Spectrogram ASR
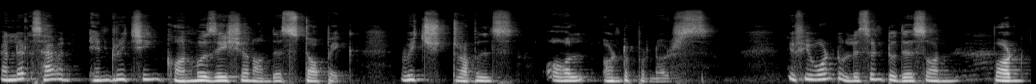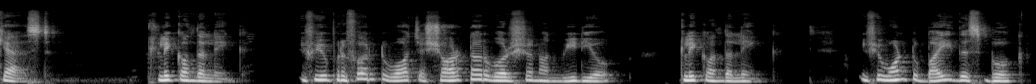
and let us have an enriching conversation on this topic, which troubles all entrepreneurs. If you want to listen to this on podcast, click on the link. If you prefer to watch a shorter version on video, click on the link. If you want to buy this book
